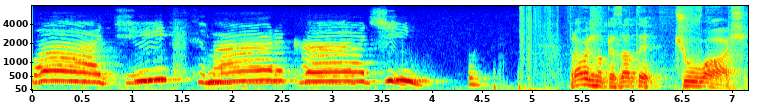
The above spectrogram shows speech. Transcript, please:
Чувачі, смаркачі. Ой. Правильно казати чуваші.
